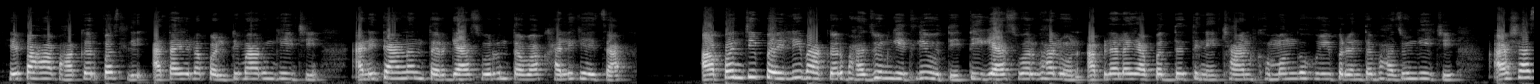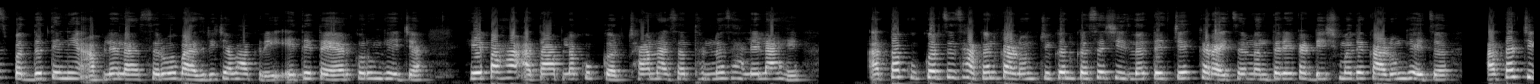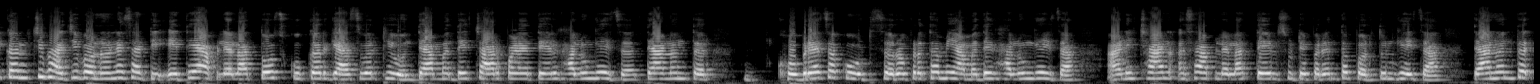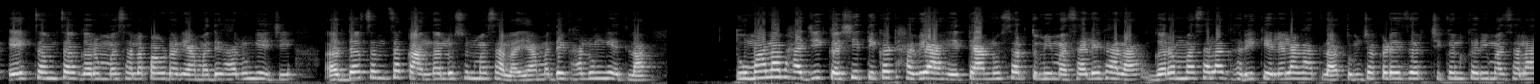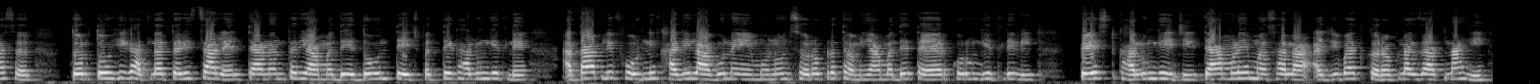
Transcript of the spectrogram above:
हे पहा भाकर पसली आता हिला पलटी मारून घ्यायची आणि त्यानंतर गॅसवरून तवा खाली घ्यायचा. आपण जी पहिली भाकर भाजून घेतली होती ती गॅसवर घालून आपल्याला या पद्धतीने छान खमंग होईपर्यंत भाजून घ्यायची. अशाच पद्धतीने आपल्याला सर्व बाजरीच्या भाकरी येथे तयार करून घ्यायच्या. हे पहा आता आपला कुकर छान असा थंड झालेला आहे. आता कुकरचं झाकण काढून चिकन कसं शिजलं ते चेक करायचं. नंतर एका डिशमध्ये काढून घ्यायचं. आता चिकनची भाजी बनवण्यासाठी येथे आपल्याला तोच कुकर गॅसवर ठेवून त्यामध्ये चार पळ्या तेल घालून घ्यायचं. त्यानंतर खोबऱ्याचा कूट सर्वप्रथम यामध्ये घालून घ्यायचा आणि छान असा आपल्याला तेल सुटेपर्यंत परतून घ्यायचा. त्यानंतर एक चमचा गरम मसाला पावडर यामध्ये घालून घ्यायची. अर्धा चमचा कांदा लसूण मसाला यामध्ये घालून घेतला. तुम्हाला भाजी कशी तिखट हवी आहे त्यानुसार तुम्ही मसाले घाला. गरम मसाला घरी केलेला घातला. तुमच्याकडे जर चिकन करी मसाला असेल तर तोही घातला तरी चालेल. त्यानंतर यामध्ये दोन तेजपत्ते घालून घेतले. आता आपली फोडणी खाली लागू नये म्हणून सर्वप्रथम यामध्ये तयार करून घेतलेली पेस्ट घालून घ्यायची. त्यामुळे मसाला अजिबात करपला जात नाही.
